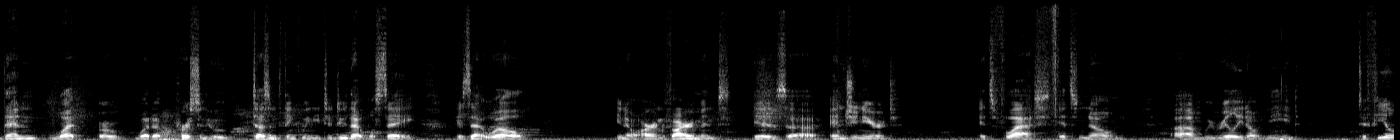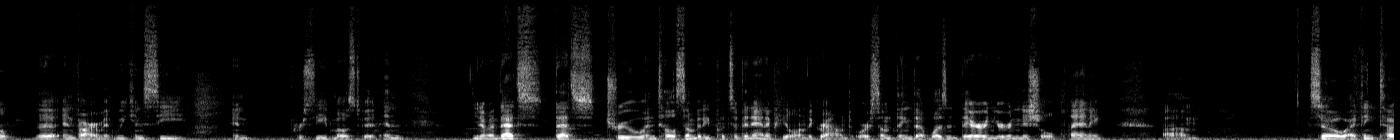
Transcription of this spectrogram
then what, or what a person who doesn't think we need to do that will say is that, well, you know, our environment is uh, engineered it's flat, it's known. Um, we really don't need to feel the environment. We can see and perceive most of it, and you know, and that's that's true until somebody puts a banana peel on the ground or something that wasn't there in your initial planning. Um, so I think, t-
